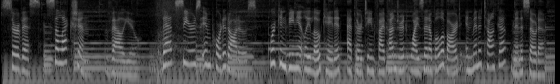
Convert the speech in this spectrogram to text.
Service, selection, value. That's Sears Imported Autos. We're conveniently located at 13500 Wayzata Boulevard in Minnetonka, Minnesota.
